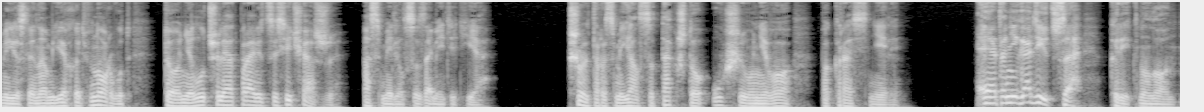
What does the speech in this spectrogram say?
«Если нам ехать в Норвуд, то не лучше ли отправиться сейчас же?» – осмелился заметить я. Шольтер рассмеялся так, что уши у него покраснели. «Это не годится!» — крикнул он.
